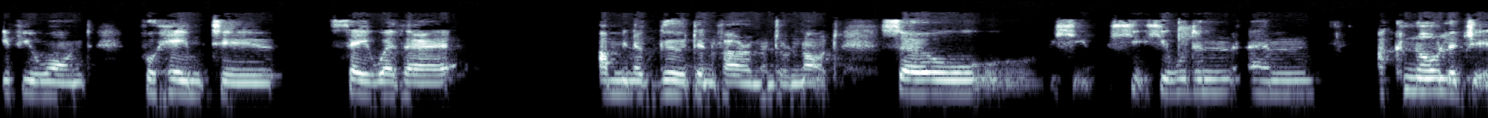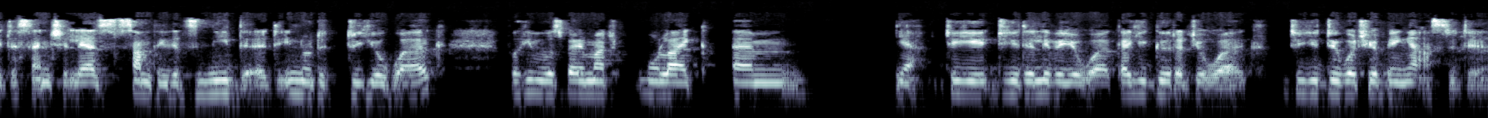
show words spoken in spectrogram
if you want, for him to say whether I'm in a good environment or not. So he, he, he wouldn't um, acknowledge it essentially as something that's needed in order to do your work. For him, it was very much more like, um, yeah, do you do you deliver your work? Are you good at your work? Do you do what you're being asked to do?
